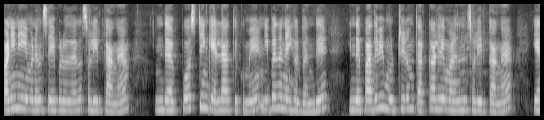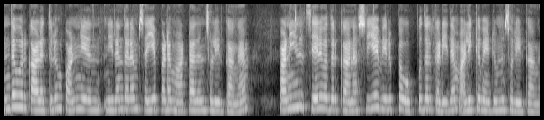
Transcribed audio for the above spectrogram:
பணி நியமனம் செய்யப்படுவதாக சொல்லியிருக்காங்க. இந்த போஸ்டிங் எல்லாத்துக்குமே நிபந்தனைகள் வந்து இந்த பதவி முற்றிலும் தற்காலிகமானதுன்னு சொல்லியிருக்காங்க. எந்த ஒரு காலத்திலும் பணி நிரந் நிரந்தரம் செய்யப்பட மாட்டாதுன்னு சொல்லியிருக்காங்க. பணியில் சேருவதற்கான சுய விருப்ப ஒப்புதல் கடிதம் அளிக்க வேண்டும்னு சொல்லியிருக்காங்க.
